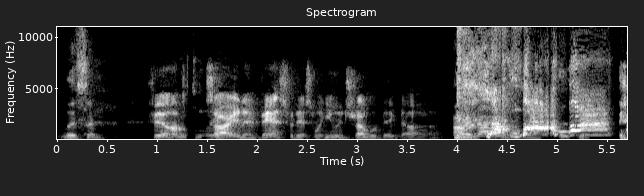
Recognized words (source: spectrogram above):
Listen, Phil, I'm sorry in advance for this one. You in trouble, big dog. all right, no, no,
